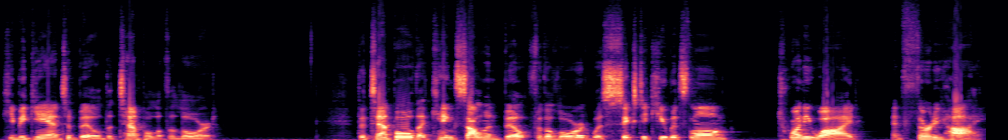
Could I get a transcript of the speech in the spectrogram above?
he began to build the temple of the Lord. The temple that King Solomon built for the Lord was 60 cubits long, 20 wide, and 30 high.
